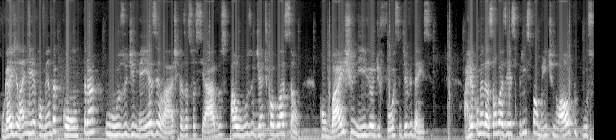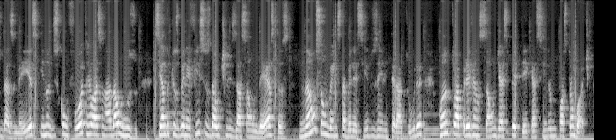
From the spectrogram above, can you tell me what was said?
o guideline recomenda contra o uso de meias elásticas associados ao uso de anticoagulação, com baixo nível de força de evidência. A recomendação baseia-se principalmente no alto custo das meias e no desconforto relacionado ao uso, sendo que os benefícios da utilização destas não são bem estabelecidos em literatura quanto à prevenção de SPT, que é a síndrome pós-trombótica.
